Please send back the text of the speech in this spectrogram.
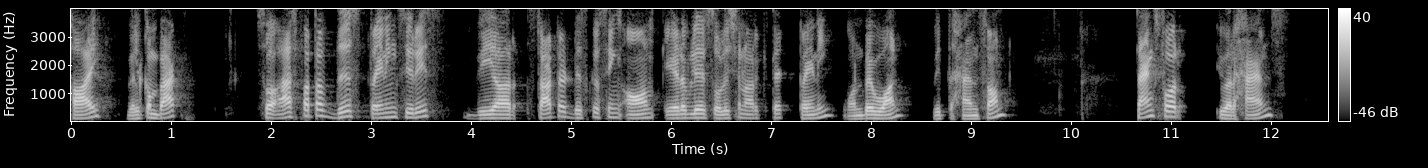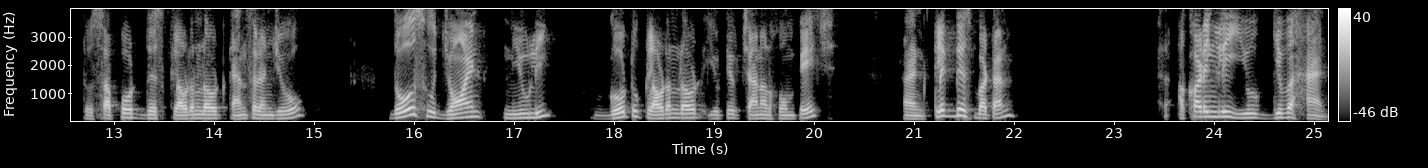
Hi, welcome back. So as part of this training series, we are started discussing on AWS Solution Architect training one by one with hands-on. Thanks for your hands to support this Cloud and Loud Cancer NGO. Those who joined newly, go to Cloud and Loud YouTube channel homepage and click this button. Accordingly, you give a hand.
